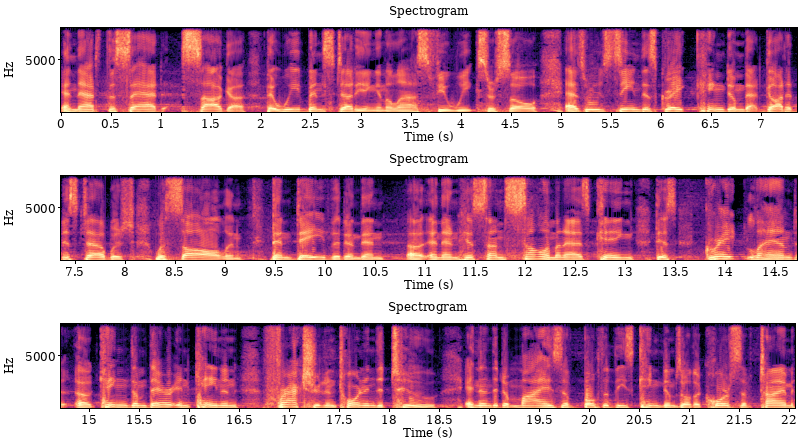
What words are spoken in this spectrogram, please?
And that's the sad saga that we've been studying in the last few weeks or so as we've seen this great kingdom that God had established with Saul and then David and then, uh, and then his son Solomon as king. This great land uh, kingdom there in Canaan fractured and torn into two. And then the demise of both of these kingdoms over the course of time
